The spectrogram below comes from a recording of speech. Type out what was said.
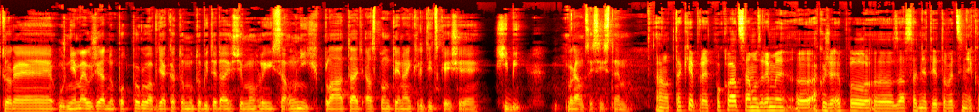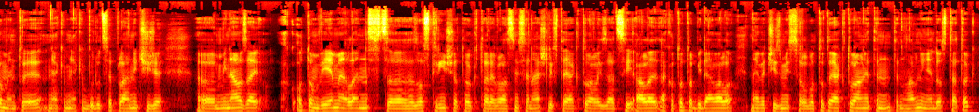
ktoré už nemajú žiadnu podporu a vďaka tomuto by teda ešte mohli sa u nich plátať aspoň tie najkritickejšie chyby v rámci systému. Áno, taký je predpoklad. Samozrejme, e, akože Apple e, zásadne tieto veci nekomentuje, nejaké, nejaké budúce plány, čiže e, my naozaj o tom vieme len z, zo screenshotov, ktoré vlastne sa našli v tej aktualizácii, ale ako toto by dávalo najväčší zmysel, lebo toto je aktuálne ten, ten hlavný nedostatok.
